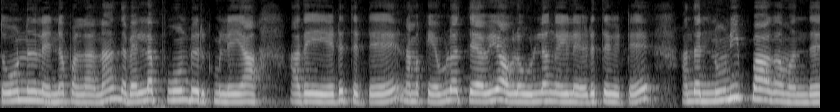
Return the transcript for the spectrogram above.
தோணுதில் என்ன பண்ணலான்னா இந்த வெள்ளை பூண்டு இருக்கும் இல்லையா? அதை எடுத்துட்டு நமக்கு எவ்வளோ தேவையோ அவ்வளோ உள்ளங்கையில் எடுத்து விட்டு அந்த நுனிப்பாகம் வந்து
